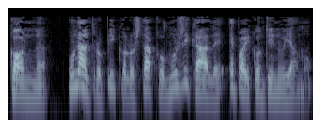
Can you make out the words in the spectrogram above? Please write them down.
Con. Un altro piccolo stacco musicale e poi continuiamo.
